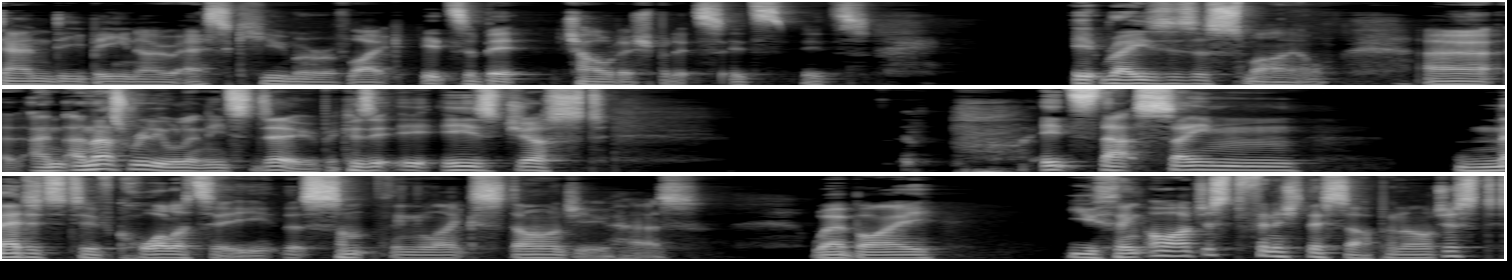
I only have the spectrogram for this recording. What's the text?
Dandy Beano esque humor of like it's a bit childish, but it's it's it's it raises a smile, uh, and and that's really all it needs to do because it, it is just it's that same meditative quality that something like Stardew has, whereby you think, oh, I'll just finish this up, and I'll just,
